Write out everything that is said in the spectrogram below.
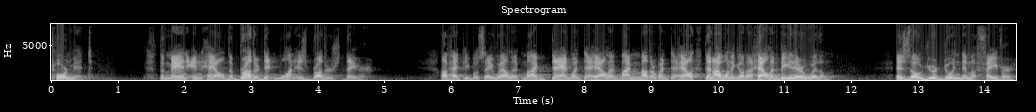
torment. The man in hell, the brother, didn't want his brothers there. I've had people say, Well, if my dad went to hell, if my mother went to hell, then I want to go to hell and be there with them. As though you're doing them a favor.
